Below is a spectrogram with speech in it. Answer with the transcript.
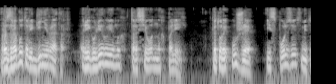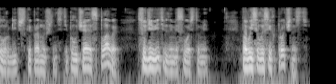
разработали генератор – регулируемых торсионных полей, которые уже используют в металлургической промышленности, получая сплавы с удивительными свойствами. Повысилась их прочность,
